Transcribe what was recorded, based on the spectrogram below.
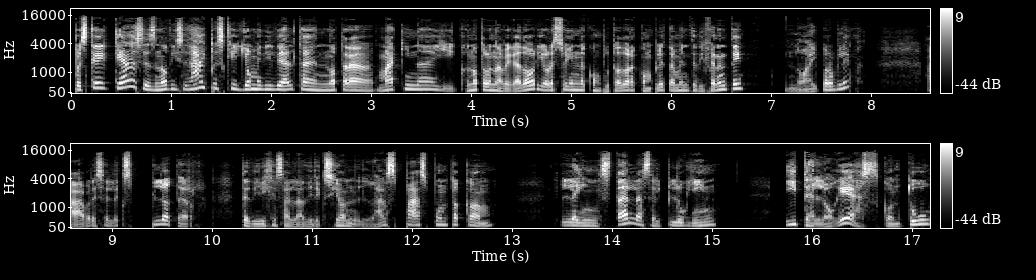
pues, ¿qué, ¿qué, haces? ¿No? Dices, ay, pues que yo me di de alta en otra máquina y con otro navegador y ahora estoy en una computadora completamente diferente. No hay problema. Abres el exploter, te diriges a la dirección lastpass.com, le instalas el plugin y te logueas con tu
